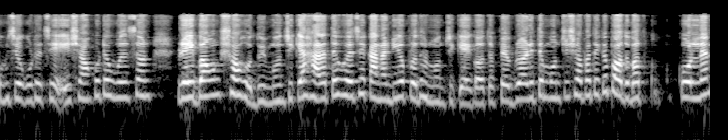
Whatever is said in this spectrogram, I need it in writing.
অভিযোগ উঠেছে। এই সংকটে উইলসন রেইবাউন্ড সহ দুই মন্ত্রীকে হারাতে হয়েছে কানাডীয় প্রধানমন্ত্রীকে। গত ফেব্রুয়ারিতে মন্ত্রিসভা থেকে পদত্যাগ করলেন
